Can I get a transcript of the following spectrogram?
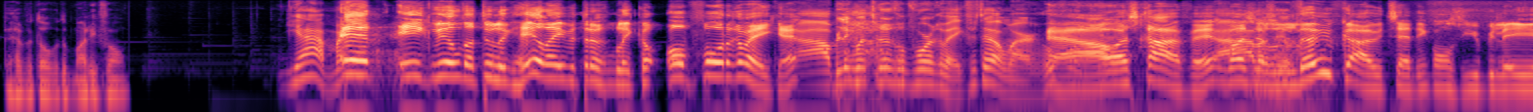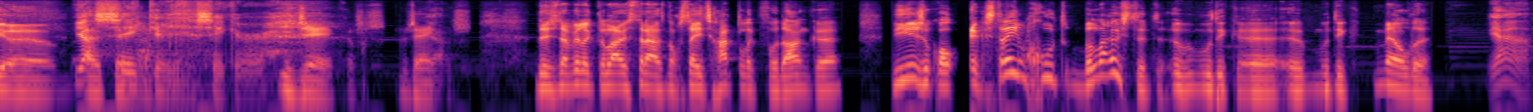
we hebben het over de marifoon. ja maar... En ik wil natuurlijk heel even terugblikken op vorige week, hè? Ja, blik maar terug op vorige week. Vertel maar. Hoe Ja, was gaaf, hè? Ja, was was een leuke uitzending, onze jubileum. Ja, uitzending. zeker, zeker. Zekers, zekers. Dus daar wil ik de luisteraars nog steeds hartelijk voor danken. Die is ook al extreem goed beluisterd, eh, moet ik, eh, eh, moet ik melden. Ja,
